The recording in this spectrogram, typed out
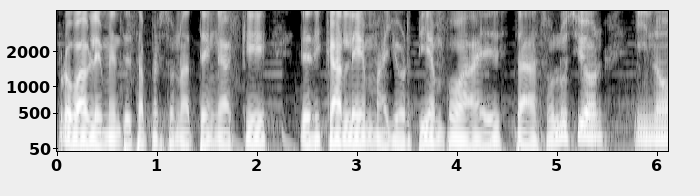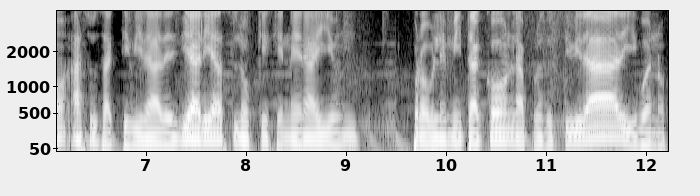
probablemente esta persona tenga que dedicarle mayor tiempo a esta solución y no a sus actividades diarias, lo que genera ahí un problemita con la productividad y bueno,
